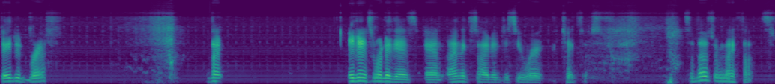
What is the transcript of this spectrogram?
bated breath. It is what it is, and I'm excited to see where it takes us. So those are my thoughts.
